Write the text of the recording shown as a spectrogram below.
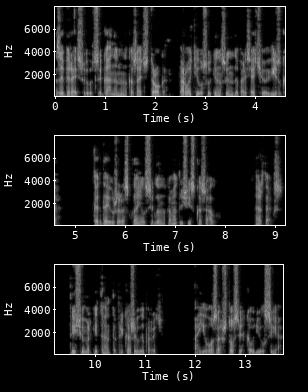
Забирай своего цыгана, но наказать строго. Пороть его, сукина сына, до поросячьего визга. Когда я уже раскланялся, главнокомандующий сказал. «Артакс, ты еще маркетанта прикажи выпороть». «А его за что?» — слегка удивился я.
